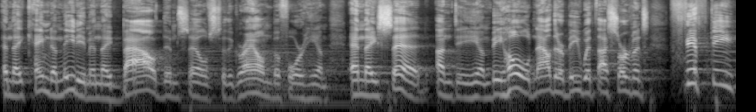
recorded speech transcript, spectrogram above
And they came to meet him, and they bowed themselves to the ground before him. And they said unto him, Behold, now there be with thy servants fifty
